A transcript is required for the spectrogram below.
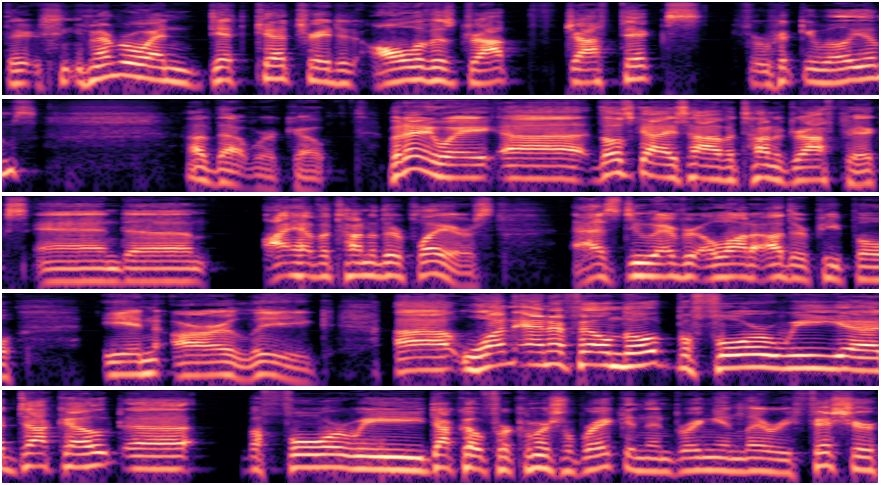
they're, remember when Ditka traded all of his draft, draft picks for Ricky Williams? How'd that work out? But anyway, uh, those guys have a ton of draft picks, and um, I have a ton of their players, as do every a lot of other people in our league. Uh, one NFL note before we uh, duck out. Uh, before we duck out for a commercial break and then bring in Larry Fisher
